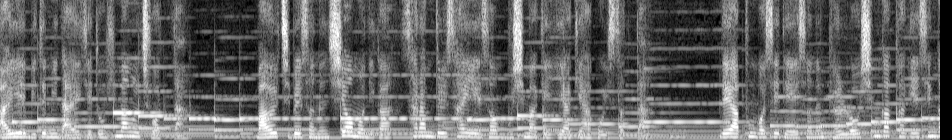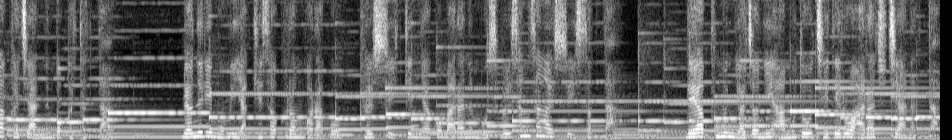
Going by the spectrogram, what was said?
아이의 믿음이 나에게도 희망을 주었다. 마을 집에서는 시어머니가 사람들 사이에서 무심하게 이야기하고 있었다. 내 아픈 것에 대해서는 별로 심각하게 생각하지 않는 것 같았다. 며느리 몸이 약해서 그런 거라고 별 수 있겠냐고 말하는 모습을 상상할 수 있었다. 내 아픔은 여전히 아무도 제대로 알아주지 않았다.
